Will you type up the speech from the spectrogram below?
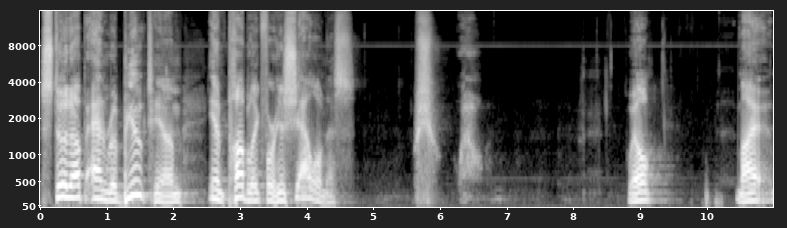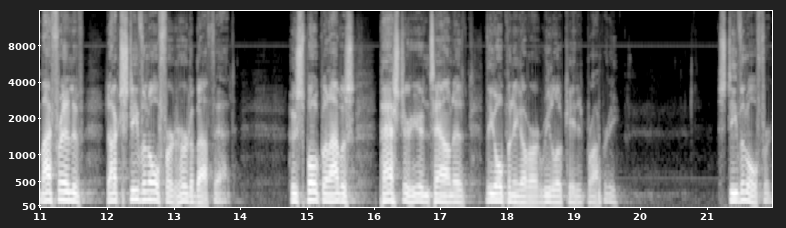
stood up and rebuked him in public for his shallowness. Whew. Well, my, my friend of Dr. Stephen Olford heard about that, who spoke when I was pastor here in town at the opening of our relocated property. Stephen Olford,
